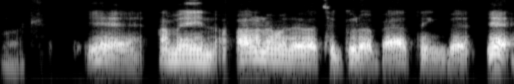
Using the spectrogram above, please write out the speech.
book. Yeah. I mean, I don't know whether that's a good or bad thing, but yeah.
